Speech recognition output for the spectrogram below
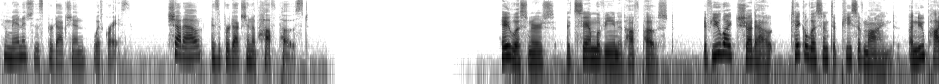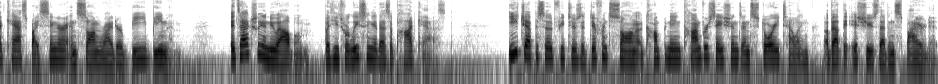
who managed this production with grace. Shut Out is a production of HuffPost. Hey listeners, it's Sam Levine at HuffPost. If you liked Shut Out, take a listen to Peace of Mind, a new podcast by singer and songwriter Bhi Bhiman. It's actually a new album, but he's releasing it as a podcast. Each episode features a different song accompanying conversations and storytelling about the issues that inspired it.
